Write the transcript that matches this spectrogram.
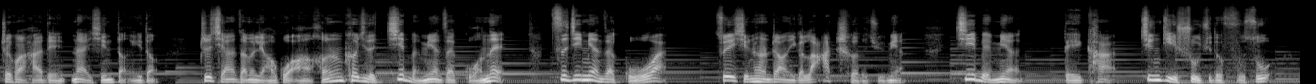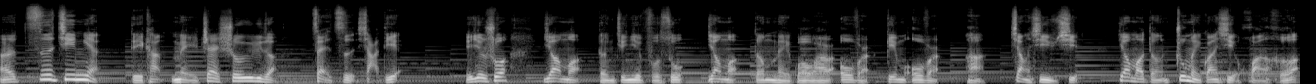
这块还得耐心等一等。之前咱们聊过啊，恒生科技的基本面在国内，资金面在国外。所以形成这样一个拉扯的局面，基本面得看经济数据的复苏，而资金面得看美债收益率的再次下跌。也就是说，要么等经济复苏，要么等美国玩 over game over 啊降息预期，要么等中美关系缓和。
